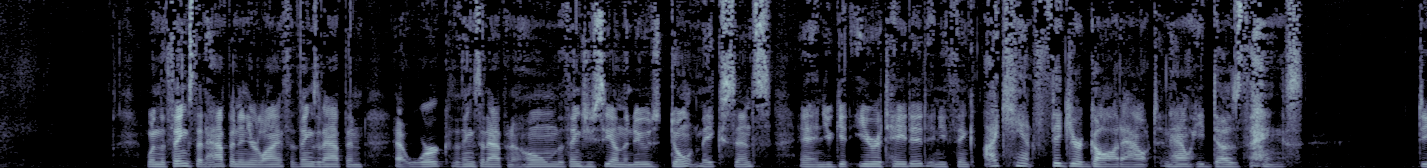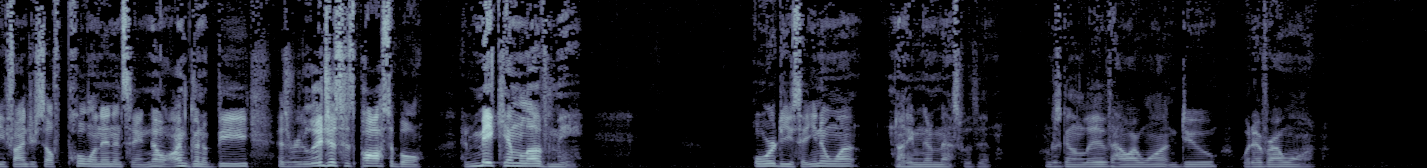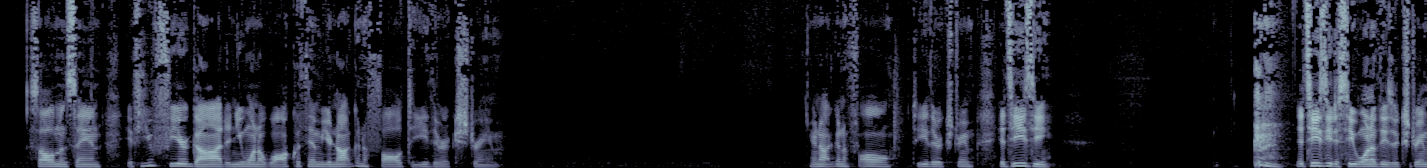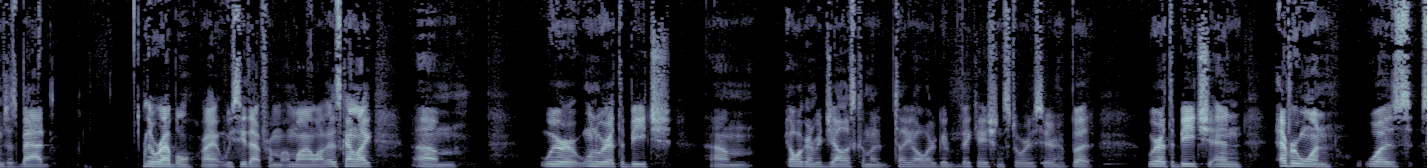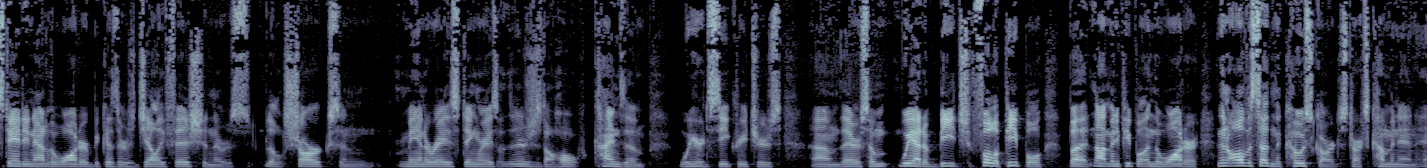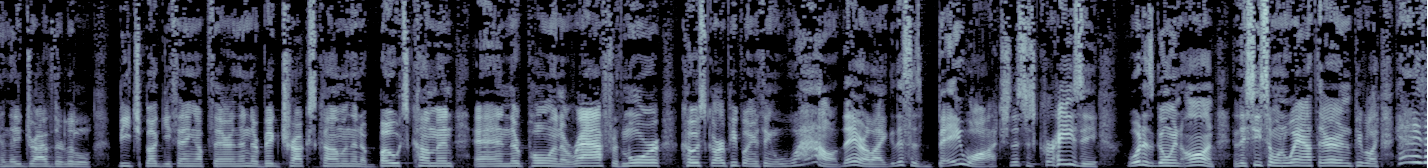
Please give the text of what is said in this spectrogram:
When the things that happen in your life, the things that happen at work, the things that happen at home, the things you see on the news don't make sense, and you get irritated and you think, I can't figure God out and how he does things. Do you find yourself pulling in and saying, No, I'm going to be as religious as possible and make him love me? Or do you say, You know what? Not even going to mess with it. I'm just going to live how I want and do whatever I want. Solomon's saying, if you fear God and you want to walk with Him, you're not going to fall to either extreme. You're not going to fall to either extreme. It's easy. it's easy to see one of these extremes as bad. The rebel, right? We see that from a mile off. It's kind of like um, we were when we were at the beach. Um, y'all are going to be jealous because I'm going to tell you all our good vacation stories here. But we were at the beach and everyone was standing out of the water because there was jellyfish and there was little sharks and manta rays, stingrays. There's just a whole kinds of weird sea creatures um, there. So we had a beach full of people, but not many people in the water. And then all of a sudden, the Coast Guard starts coming in, and they drive their little beach buggy thing up there, and then their big trucks come, and then a boat's coming, and they're pulling a raft with more Coast Guard people, and you're thinking, wow, they are like, this is Baywatch. This is crazy. What is going on? And they see someone way out there, and people are like, hey,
